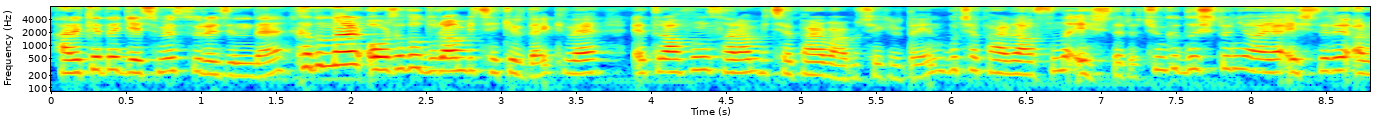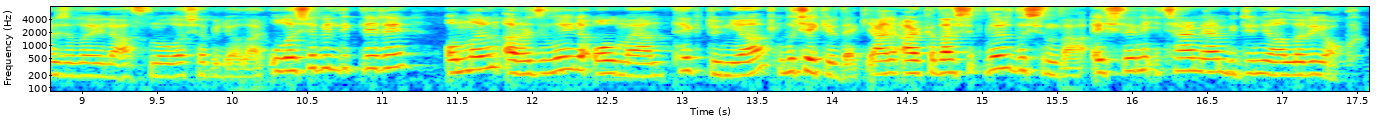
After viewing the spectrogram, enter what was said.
harekete geçme sürecinde kadınlar ortada duran bir çekirdek ve etrafını saran bir çeper var bu çekirdeğin. Bu çeperde aslında eşleri. Çünkü dış dünyaya eşleri aracılığıyla aslında ulaşabiliyorlar. Ulaşabildikleri onların aracılığıyla olmayan tek dünya bu çekirdek. Yani arkadaşlıkları dışında eşlerini içermeyen bir dünyaları yok.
